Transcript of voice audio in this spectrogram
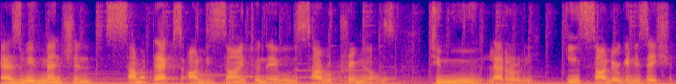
As we've mentioned, some attacks are designed to enable the cyber criminals to move laterally inside the organization.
